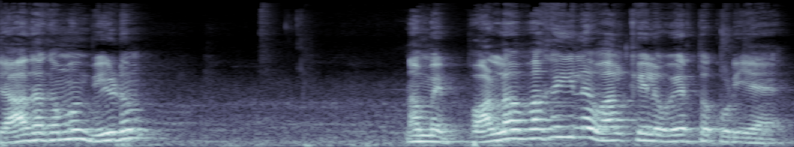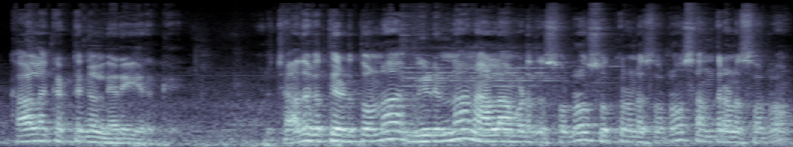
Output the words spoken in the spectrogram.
ஜாதகமும் வீடும் நம்மை பல வகையில் வாழ்க்கையில் உயர்த்தக்கூடிய காலகட்டங்கள் நிறைய இருக்குது ஒரு ஜாதகத்தை எடுத்தோம்னா வீடுன்னா நாலாம் இடத்தை சொல்கிறோம் சுக்கிரனை சொல்கிறோம் சந்திரனை சொல்கிறோம்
